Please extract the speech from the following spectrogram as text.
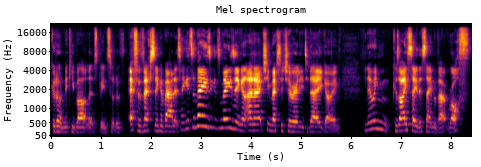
good old Nikki Bartlett's been sort of effervescing about it, saying it's amazing, it's amazing. And, and I actually messaged her earlier today, going, you know, when because I say the same about Roth,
